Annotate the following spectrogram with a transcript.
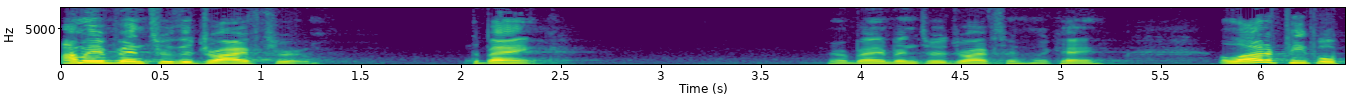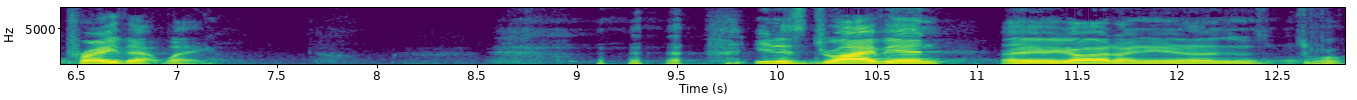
I may have been through the drive through, the bank. Everybody been through the drive through? Okay. A lot of people pray that way. you just drive in, hey God, I need to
